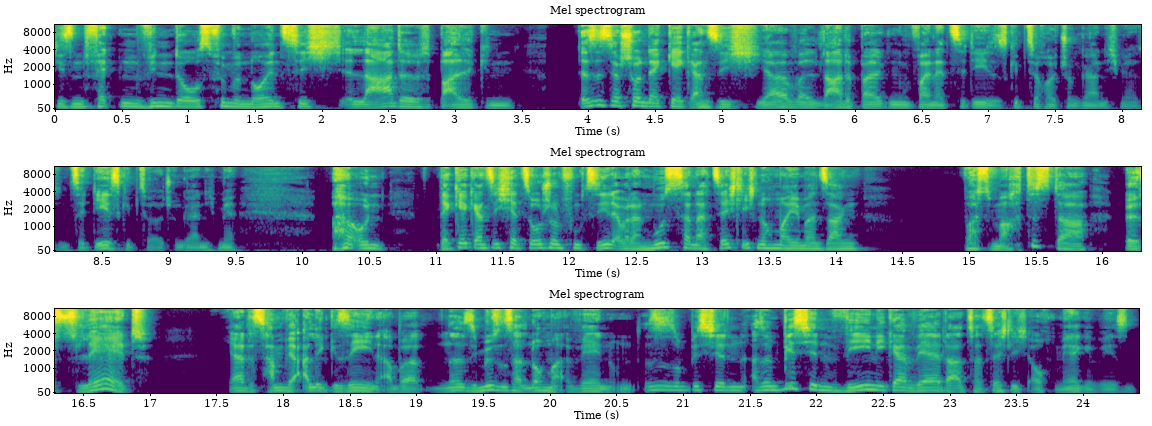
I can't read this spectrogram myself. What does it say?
diesen fetten Windows 95 Ladebalken. Das ist ja schon der Gag an sich, ja, weil Ladebalken bei einer CD, das gibt's ja heute schon gar nicht mehr. Also CDs gibt's ja heute schon gar nicht mehr. Und der Gag an sich hätte so schon funktioniert, aber dann muss dann tatsächlich noch mal jemand sagen, was macht es da? Es lädt. Ja, das haben wir alle gesehen, aber ne, sie müssen es halt noch mal erwähnen. Und das ist so ein bisschen, also ein bisschen weniger wäre da tatsächlich auch mehr gewesen.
